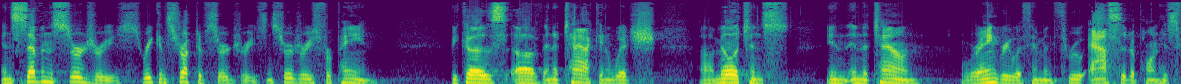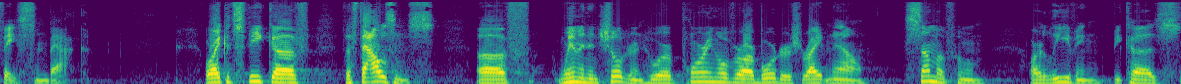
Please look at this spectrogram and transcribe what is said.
and seven surgeries, reconstructive surgeries, and surgeries for pain because of an attack in which uh, militants in, in the town were angry with him and threw acid upon his face and back. Or I could speak of the thousands of women and children who are pouring over our borders right now, some of whom are leaving because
